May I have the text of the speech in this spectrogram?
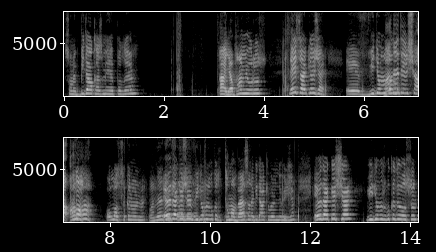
Sonra bir daha kazma yapalım. Ha yapamıyoruz. Neyse arkadaşlar. E, videomuzdan... Bana da şu Allah. Allah sakın ölme. Bana da evet arkadaşlar an- videomuz bu kadar. Tamam ben sana bir dahaki bölümde vereceğim. Evet arkadaşlar videomuz bu kadar olsun.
